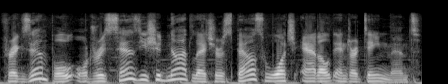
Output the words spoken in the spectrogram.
For example, Audrey says you should not let your spouse watch adult entertainment.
